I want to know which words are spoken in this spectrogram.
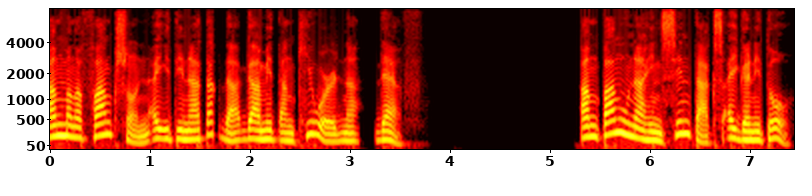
Ang mga function ay itinatakda gamit ang keyword na def. Ang pangunahing syntax ay ganito.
